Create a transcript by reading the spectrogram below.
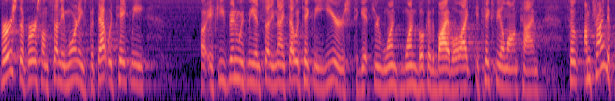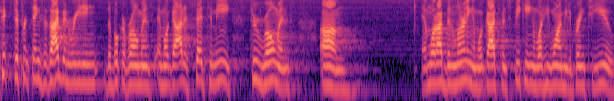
first to verse on Sunday mornings, but that would take me, uh, if you've been with me on Sunday nights, that would take me years to get through one, one book of the Bible. I, it takes me a long time. So I'm trying to pick different things as I've been reading the book of Romans and what God has said to me through Romans, um, and what I've been learning and what God's been speaking and what He wanted me to bring to you.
